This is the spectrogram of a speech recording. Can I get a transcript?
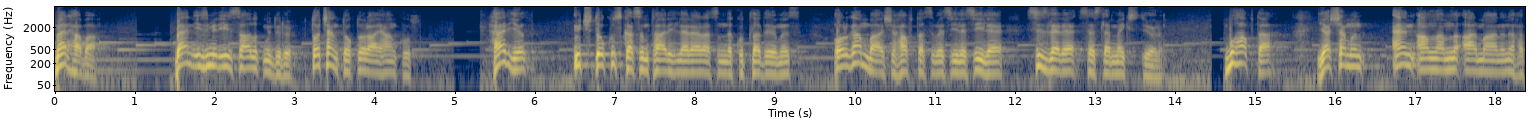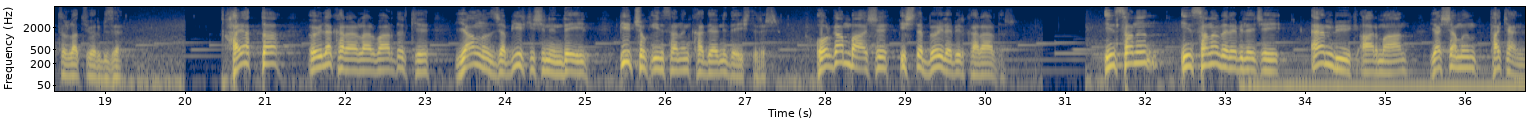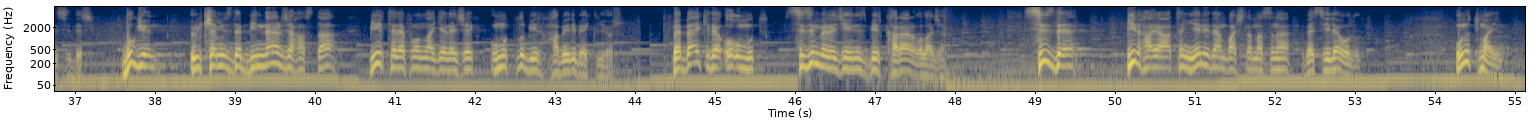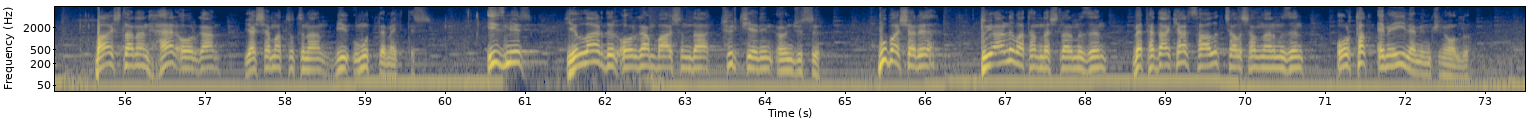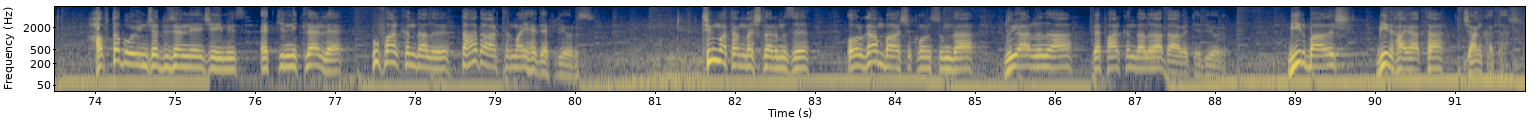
Merhaba. Ben İzmir İl Sağlık Müdürü Doçent Doktor Ayhan Kul. Her yıl 3-9 Kasım tarihleri arasında kutladığımız organ bağışı haftası vesilesiyle sizlere seslenmek istiyorum. Bu hafta yaşamın en anlamlı armağanını hatırlatıyor bize. Hayatta öyle kararlar vardır ki yalnızca bir kişinin değil birçok insanın kaderini değiştirir. Organ bağışı işte böyle bir karardır. İnsanın insana verebileceği en büyük armağan yaşamın ta kendisidir. Bugün ülkemizde binlerce hasta bir telefonla gelecek umutlu bir haberi bekliyor. Ve belki de o umut sizin vereceğiniz bir karar olacak. Siz de bir hayatın yeniden başlamasına vesile olun. Unutmayın, bağışlanan her organ yaşama tutunan bir umut demektir. İzmir yıllardır organ bağışında Türkiye'nin öncüsü. Bu başarı duyarlı vatandaşlarımızın ve fedakar sağlık çalışanlarımızın ortak emeğiyle mümkün oldu. Hafta boyunca düzenleyeceğimiz etkinliklerle bu farkındalığı daha da artırmayı hedefliyoruz. Tüm vatandaşlarımızı organ bağışı konusunda duyarlılığa ve farkındalığa davet ediyorum. Bir bağış bir hayata can katar.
